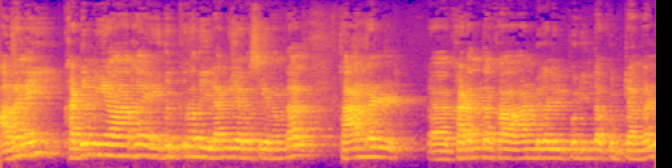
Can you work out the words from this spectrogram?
அதனை கடுமையாக எதிர்க்கிறது இலங்கை அரசு என்றால் தாங்கள் கடந்த கா- ஆண்டுகளில் புரிந்த குற்றங்கள்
